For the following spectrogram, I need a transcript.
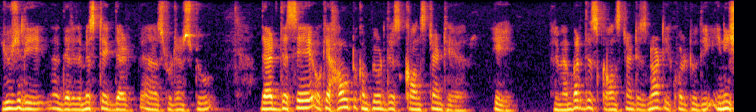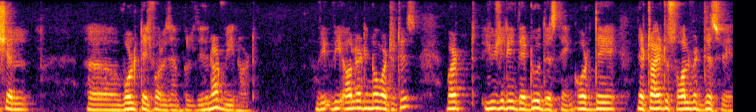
usually there is a mistake that uh, students do, that they say, okay, how to compute this constant here, A. Remember this constant is not equal to the initial uh, voltage, for example, this is not V naught. We, we already know what it is, but usually they do this thing or they, they try to solve it this way.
